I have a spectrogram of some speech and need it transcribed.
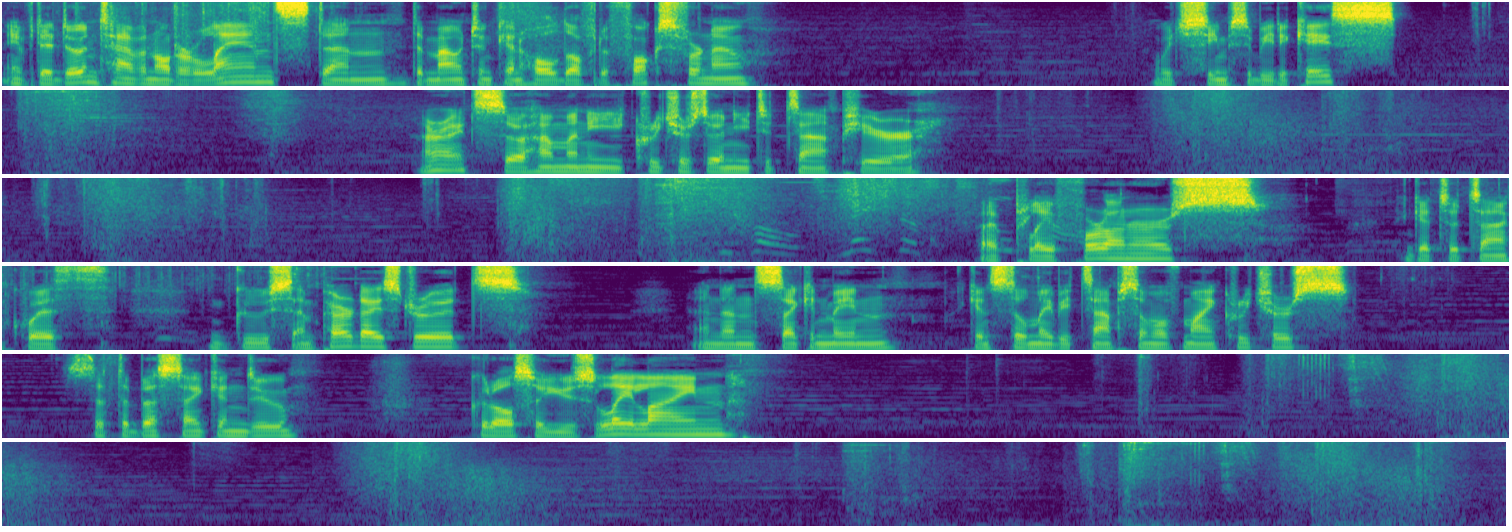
If they don't have another lands, then the mountain can hold off the fox for now. Which seems to be the case. Alright, so how many creatures do I need to tap here? If I play Forerunners, I get to attack with Goose and Paradise Druids. And then second main, I can still maybe tap some of my creatures. Is that the best I can do? Could also use Leyline.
